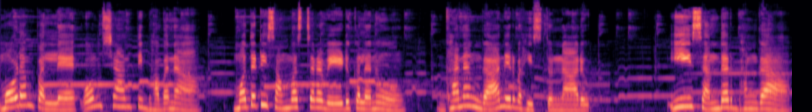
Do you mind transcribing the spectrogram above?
మోడంపల్లె ఓం శాంతి భవన మొదటి సంవత్సర వేడుకలను ఘనంగా నిర్వహిస్తున్నారు. ఈ సందర్భంగా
